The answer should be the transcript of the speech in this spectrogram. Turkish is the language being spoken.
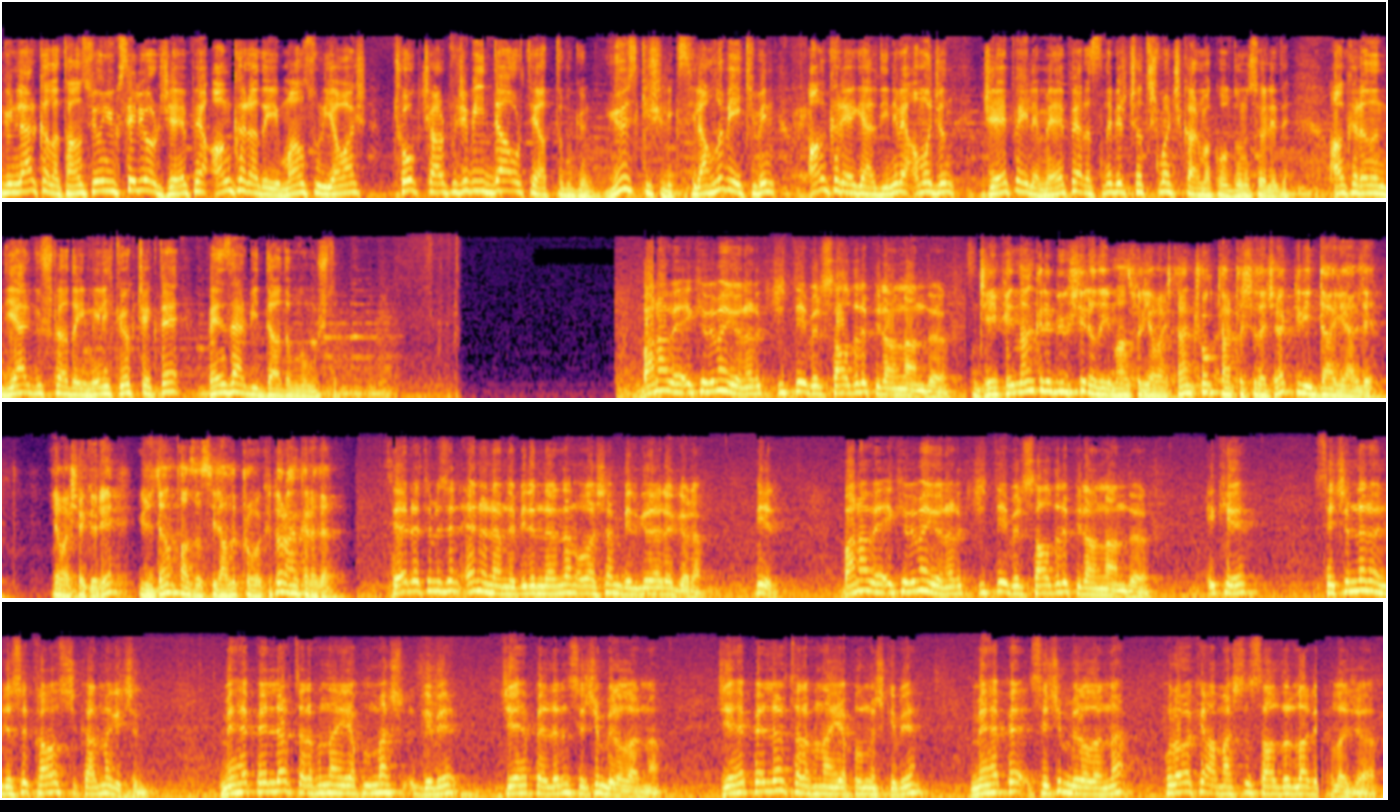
Günler kala tansiyon yükseliyor. CHP Ankara adayı Mansur Yavaş çok çarpıcı bir iddia ortaya attı bugün. 100 kişilik silahlı bir ekibin Ankara'ya geldiğini ve amacın CHP ile MHP arasında bir çatışma çıkarmak olduğunu söyledi. Ankara'nın diğer güçlü adayı Melih Gökçek de benzer bir iddiada bulunmuştu. Bana ve ekibime yönelik ciddi bir saldırı planlandı. CHP'nin Ankara Büyükşehir adayı Mansur Yavaş'tan çok tartışılacak bir iddia geldi. Yavaş'a göre yüzden fazla silahlı provokatör Ankara'da. Devletimizin en önemli bilimlerinden ulaşan bilgilere göre 1. Bana ve ekibime yönelik ciddi bir saldırı planlandı. 2. Seçimler öncesi kaos çıkarmak için MHP'liler tarafından yapılmış gibi CHP'lerin seçim bürolarına, CHP'liler tarafından yapılmış gibi MHP seçim bürolarına provoke amaçlı saldırılar yapılacağı.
